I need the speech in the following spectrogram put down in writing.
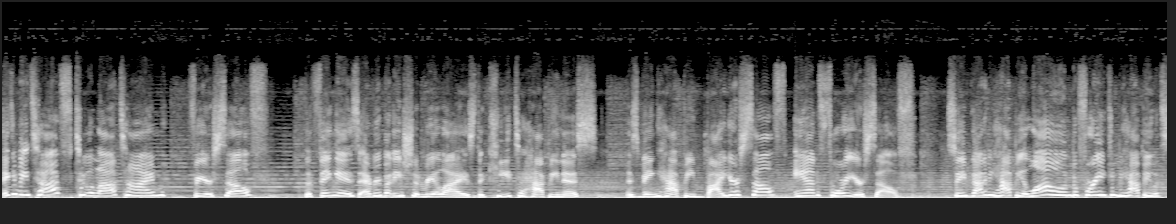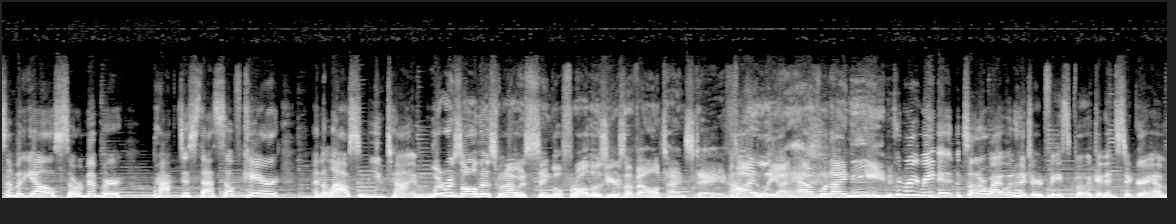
it can be tough to allow time for yourself. The thing is, everybody should realize the key to happiness is being happy by yourself and for yourself. So you've got to be happy alone before you can be happy with somebody else. So remember, practice that self care and allow some you time. Where was all this when I was single for all those years on Valentine's Day? Finally, I have what I need. You can reread it. It's on our Y100 Facebook and Instagram.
